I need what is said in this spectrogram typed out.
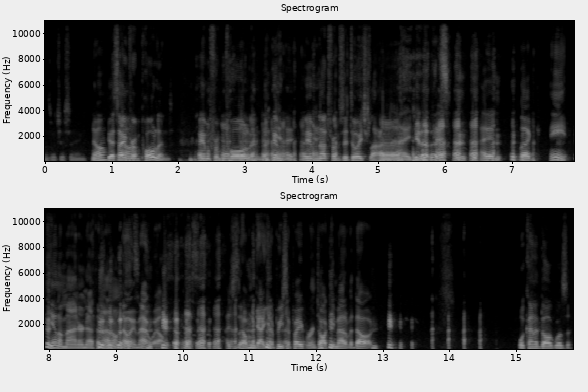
is what you're saying. No, Yes, I'm from Poland. I am from Poland. I am, I am not from the Deutschland. Uh, I, You know, I didn't look. He ain't kin of mine or nothing. I don't know him that well. Yes. I just helped a guy get a piece of paper and talked him out of a dog. What kind of dog was it?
